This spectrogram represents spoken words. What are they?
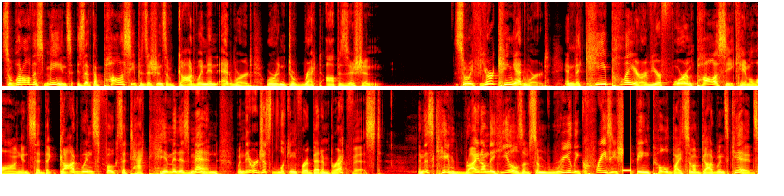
So, what all this means is that the policy positions of Godwin and Edward were in direct opposition. So, if you're King Edward and the key player of your foreign policy came along and said that Godwin's folks attacked him and his men when they were just looking for a bed and breakfast, and this came right on the heels of some really crazy shit being pulled by some of Godwin's kids,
